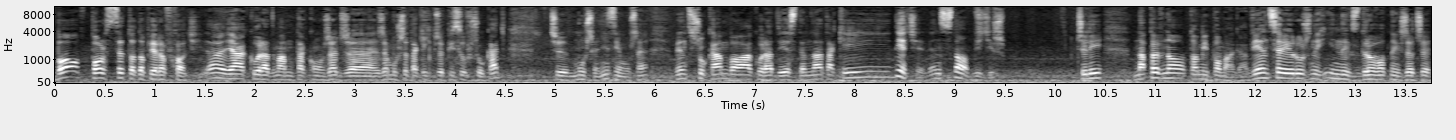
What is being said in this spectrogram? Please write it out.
bo w Polsce to dopiero wchodzi. Ja, ja akurat mam taką rzecz, że, że muszę takich przepisów szukać, czy muszę, nic nie muszę, więc szukam, bo akurat jestem na takiej diecie, więc no widzisz, Czyli na pewno to mi pomaga. Więcej różnych innych zdrowotnych rzeczy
